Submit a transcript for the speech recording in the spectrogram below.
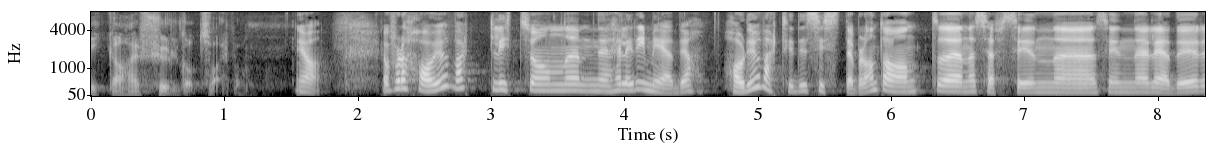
ikke har fullgodt svar på. Ja. ja. for det har jo vært litt sånn heller Eller i media har det jo vært i det siste. Blant annet eh, NSF sin, eh, sin leder,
